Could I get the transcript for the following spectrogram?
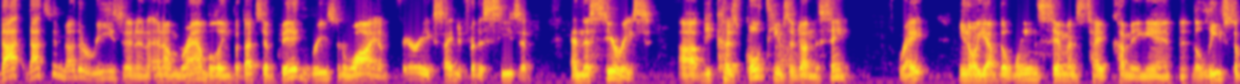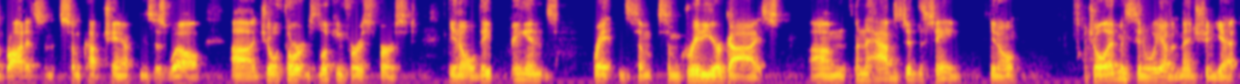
That that's another reason, and, and I'm rambling, but that's a big reason why I'm very excited for the season and the series uh, because both teams have done the same, right? You know, you have the Wayne Simmonds type coming in, and the Leafs have brought in some, some Cup champions as well. Uh, Joe Thornton's looking for his first. You know, they bring in grit and some some grittier guys, um, and the Habs did the same. You know, Joel Edmundson, who we haven't mentioned yet.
